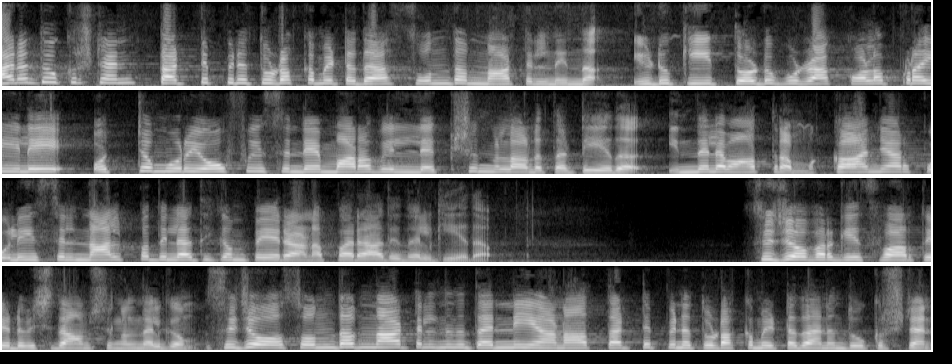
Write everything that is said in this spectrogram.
അനന്തകൃഷ്ണൻ തട്ടിപ്പിന് തുടക്കമിട്ടത് സ്വന്തം നാട്ടിൽ നിന്ന്. ഇടുക്കി തൊടുപുഴ കൊളപ്രയിലെ ഒറ്റമുറി ഓഫീസിന്റെ മറവിൽ ലക്ഷങ്ങളാണ് തട്ടിയത്. ഇന്നലെ മാത്രം കാഞ്ഞാർ പോലീസിൽ നാൽപ്പതിലധികം പേരാണ് പരാതി നൽകിയത്. സിജോ വർഗീസ് വാർത്തയുടെ വിശദാംശങ്ങൾ നൽകും. സിജോ സ്വന്തം നാട്ടിൽ നിന്ന് തന്നെയാണ് തട്ടിപ്പിന് തുടക്കമിട്ടത് അനന്തകൃഷ്ണൻ.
